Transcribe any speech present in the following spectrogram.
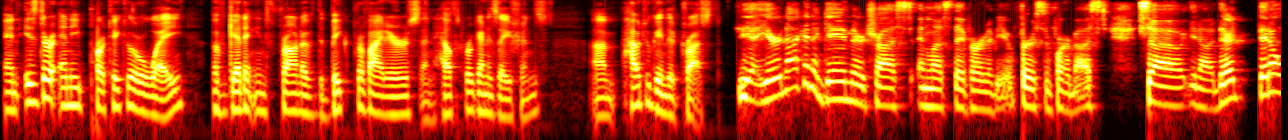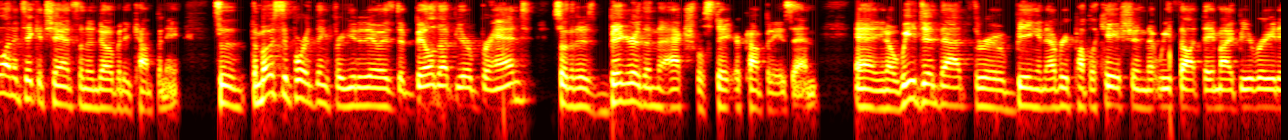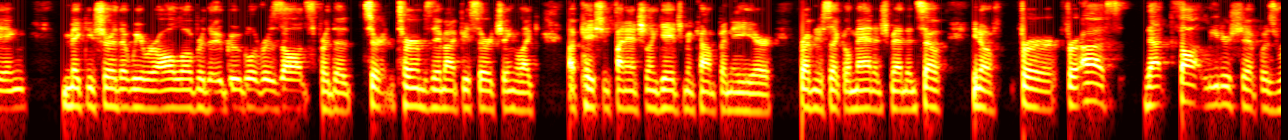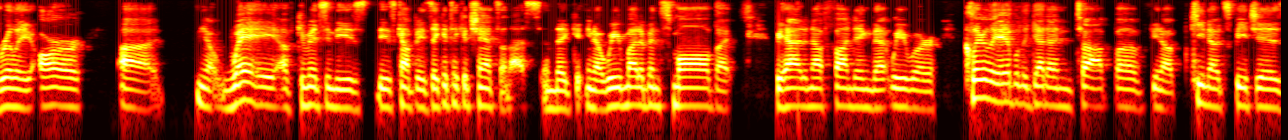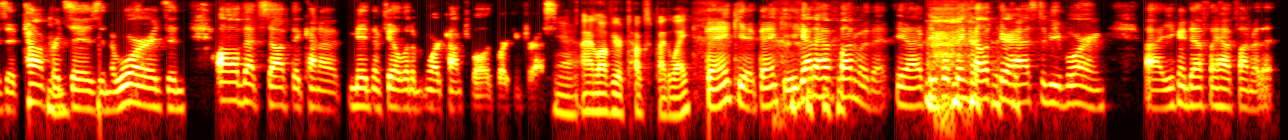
And is there any particular way of getting in front of the big providers and healthcare organizations? Um, how to gain their trust? Yeah, you're not going to gain their trust unless they've heard of you first and foremost. So you know they're they don't want to take a chance on a nobody company. So the most important thing for you to do is to build up your brand so that it's bigger than the actual state your company is in. And you know, we did that through being in every publication that we thought they might be reading, making sure that we were all over the Google results for the certain terms they might be searching, like a patient financial engagement company or revenue cycle management. And so, you know, for for us, that thought leadership was really our uh, you know way of convincing these these companies they could take a chance on us and they could you know we might have been small but we had enough funding that we were clearly able to get on top of you know keynote speeches at conferences mm-hmm. and awards and all of that stuff that kind of made them feel a little bit more comfortable with working for us. Yeah, I love your talks, by the way. Thank you, thank you. You got to have fun with it. Yeah, if people think healthcare has to be boring, uh, you can definitely have fun with it.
